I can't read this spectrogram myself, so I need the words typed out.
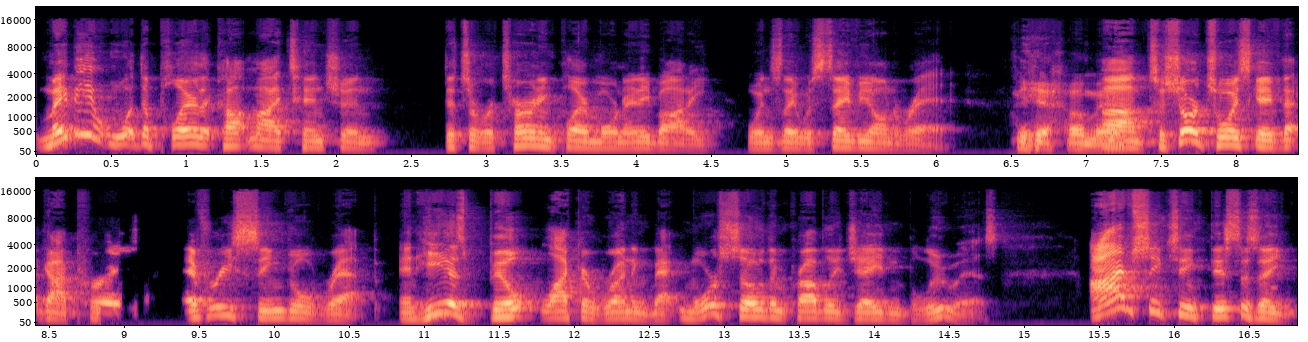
Maybe what the player that caught my attention that's a returning player more than anybody Wednesday was Savion Red. Yeah, oh man. Um, Tashard Choice gave that guy praise every single rep, and he is built like a running back, more so than probably Jaydon Blue is. I actually think this is a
